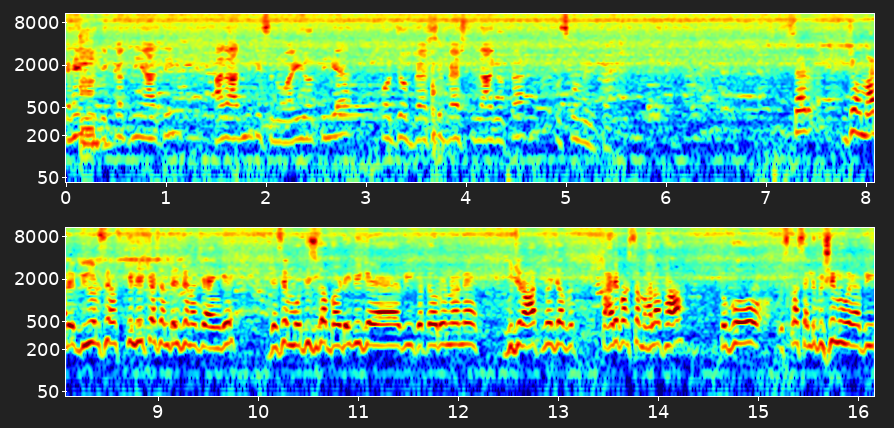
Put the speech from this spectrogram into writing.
कहीं कोई दिक्कत नहीं आती, हर आदमी की सुनवाई होती है और जो बेस्ट से बेस्ट इलाज होता है, उसको मिलता है। सर, जो हमारे व्यूअर्स हैं, उसके लिए क्या संदेश देना चाहेंगे? जैसे मोदी जी का बर्थडे भी गया है अभी, कहते और उन्होंने गुजरात में जब कार्यभार संभाला था तो वो उसका सेलिब्रेशन हुआ है अभी,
